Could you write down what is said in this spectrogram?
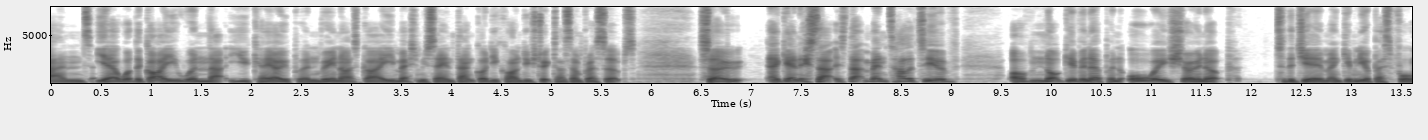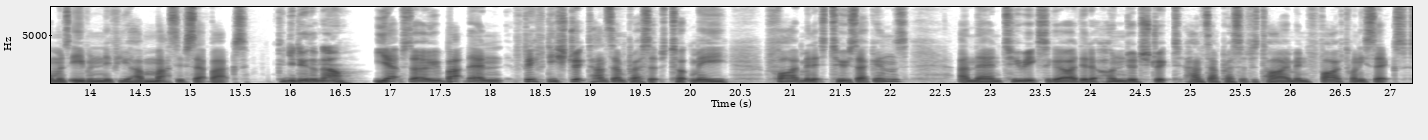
And yeah, what the guy who won that UK Open, really nice guy, he messaged me saying, "Thank God you can't do strict handstand press ups." So again, it's that it's that mentality of of not giving up and always showing up to the gym and giving your best performance, even if you have massive setbacks. Can you do them now? Yep. So back then, 50 strict handstand press ups took me five minutes, two seconds. And then two weeks ago, I did 100 strict handstand press ups a time in 526.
